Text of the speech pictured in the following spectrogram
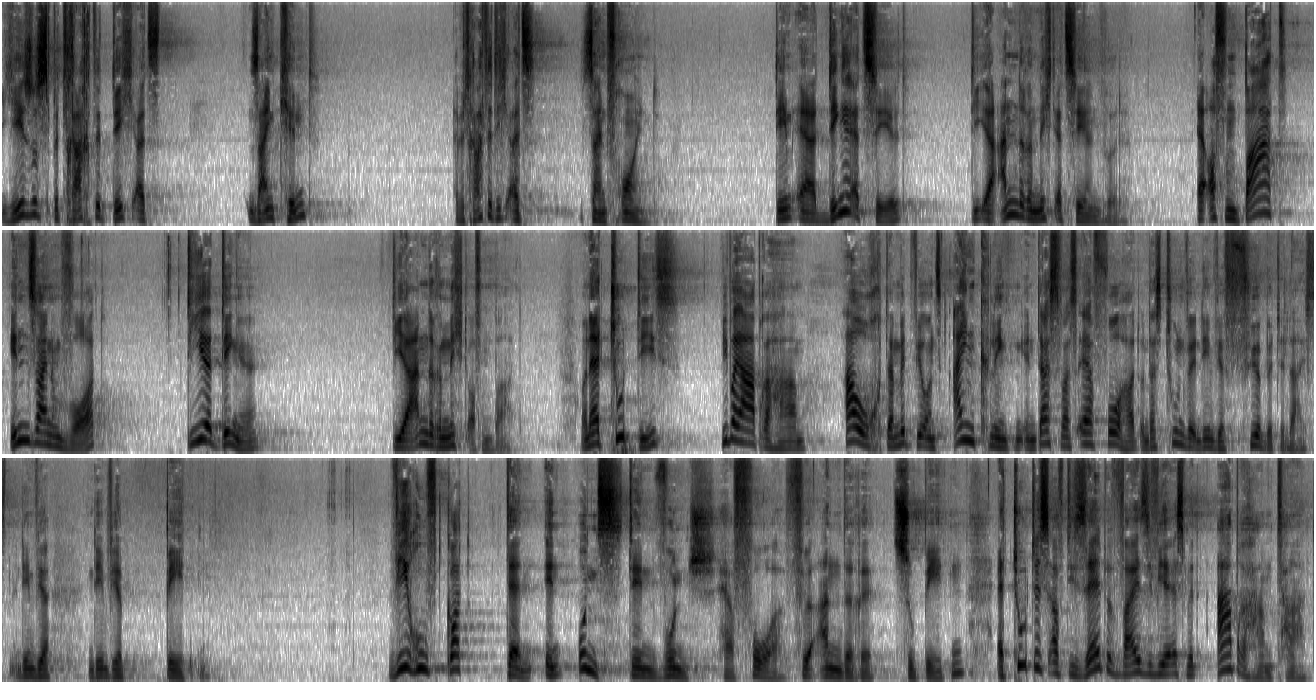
Jesus betrachtet dich als sein Kind. Er betrachtet dich als sein Freund, dem er Dinge erzählt, die er anderen nicht erzählen würde. Er offenbart in seinem Wort dir Dinge, die er anderen nicht offenbart. Und er tut dies, wie bei Abraham, auch damit wir uns einklinken in das, was er vorhat. Und das tun wir, indem wir Fürbitte leisten, indem wir, indem wir beten. Wie ruft Gott denn in uns den Wunsch hervor, für andere zu beten? Er tut es auf dieselbe Weise, wie er es mit Abraham tat.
